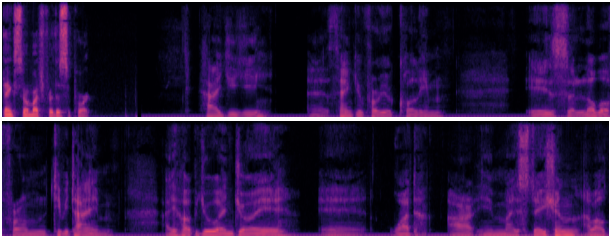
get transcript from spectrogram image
Thanks so much for the support. Hi, Gigi. Uh, thank you for your calling. Is Lobo from TV Time. I hope you enjoy uh, what are in my station about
